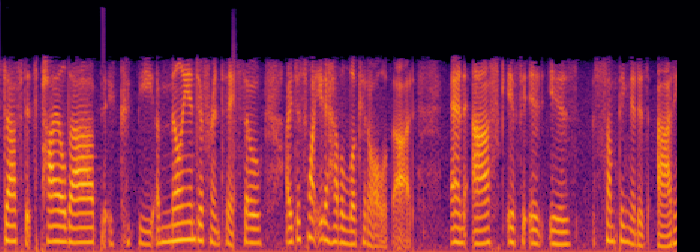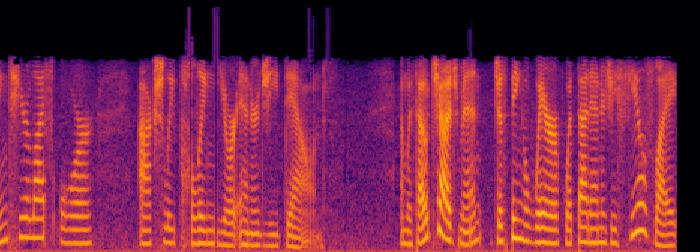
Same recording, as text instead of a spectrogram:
stuff that's piled up. It could be a million different things. So I just want you to have a look at all of that and ask if it is something that is adding to your life or actually pulling your energy down. And without judgment, just being aware of what that energy feels like,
